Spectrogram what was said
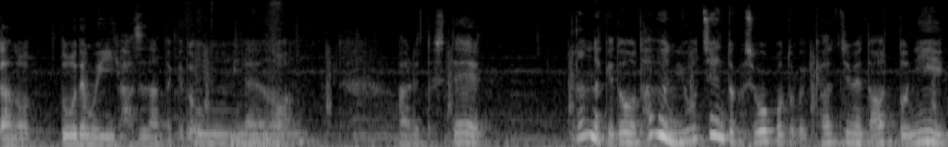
あのどうでもいいはずなんだけどみたいなのはあるとしてなんだけど多分幼稚園とか小学校とか行き始めた後に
